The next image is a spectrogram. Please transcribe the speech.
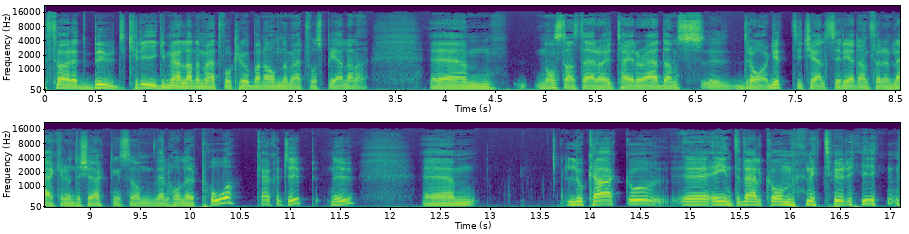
för ett budkrig mellan de här två klubbarna om de här två spelarna. Um, någonstans där har ju Tyler Adams eh, dragit till Chelsea redan för en läkarundersökning som väl håller på, kanske typ nu. Um, Lukaku eh, är inte välkommen i Turin.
